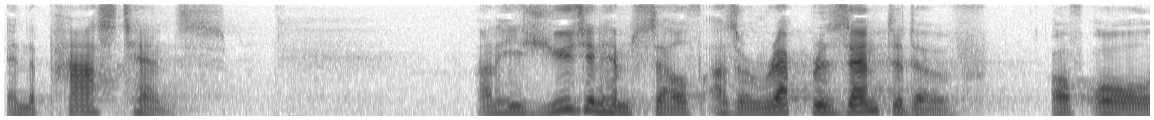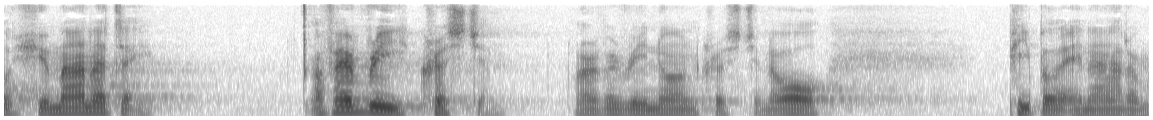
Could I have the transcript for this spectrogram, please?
in the past tense. And he's using himself as a representative of all humanity, of every Christian, or of every non Christian, all people in Adam.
